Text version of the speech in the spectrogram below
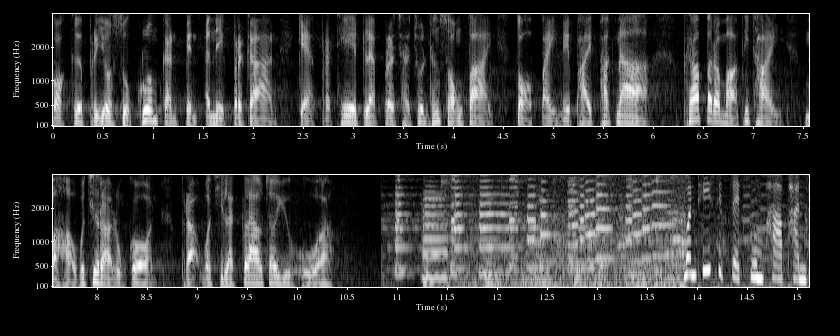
ก่อเกิดประโยชน์สุขร่วมกันเป็นอเนกประการ แก่ประเทศและประชาชนทั้งสองฝ่ายต่อไปในภายภาคหน้า พระประมาพิไทยมหาวชิราลงกรณ์พระวชิรเกล้าเจ้าอยู่หัว วันที่ 17 กุมภาพันธ์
